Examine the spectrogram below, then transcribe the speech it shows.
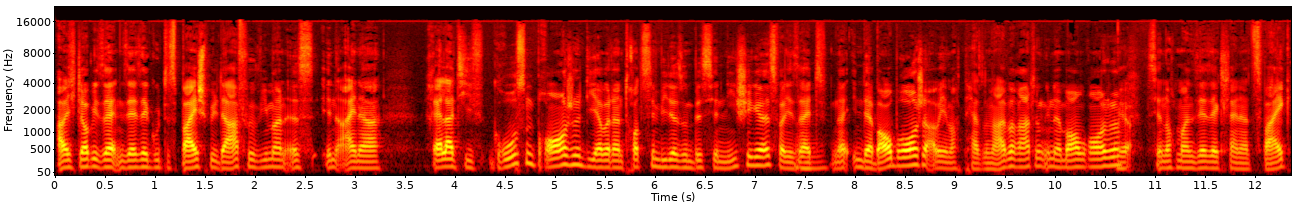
Aber ich glaube, ihr seid ein sehr, sehr gutes Beispiel dafür, wie man es in einer relativ großen Branche, die aber dann trotzdem wieder so ein bisschen nischiger ist, weil ihr mhm. seid ne, in der Baubranche, aber ihr macht Personalberatung in der Baubranche. Ja. Ist ja nochmal ein sehr, sehr kleiner Zweig.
